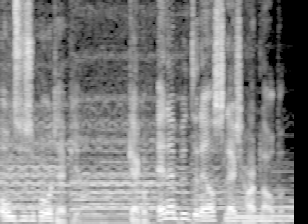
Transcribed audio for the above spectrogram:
Onze support heb je. Kijk op nn.nl slash hardlopen.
